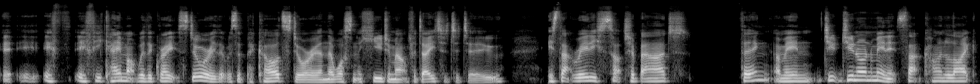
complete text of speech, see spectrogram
if if he came up with a great story that was a Picard story and there wasn't a huge amount for data to do, is that really such a bad thing? I mean, do, do you know what I mean? It's that kind of like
